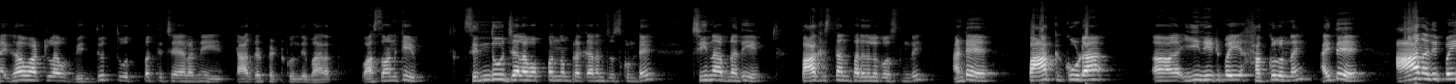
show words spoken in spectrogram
మెగావాట్ల విద్యుత్ ఉత్పత్తి చేయాలని టార్గెట్ పెట్టుకుంది భారత్. వాస్తవానికి సింధు జల ఒప్పందం ప్రకారం చూసుకుంటే చీనాబ్ నది పాకిస్తాన్ పరిధిలోకి వస్తుంది. అంటే పాక్ కూడా ఈ నీటిపై హక్కులు ఉన్నాయి అయితే ఆ నదిపై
